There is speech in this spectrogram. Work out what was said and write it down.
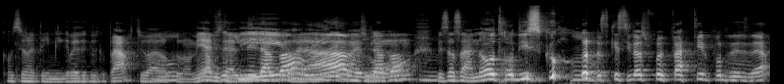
comme si on était immigrés de quelque part, tu vois, alors que l'on est en Italie. là-bas, oui, voilà, mais, bon, là-bas. mais ça, c'est un autre discours, parce que sinon, je peux partir pour des heures.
